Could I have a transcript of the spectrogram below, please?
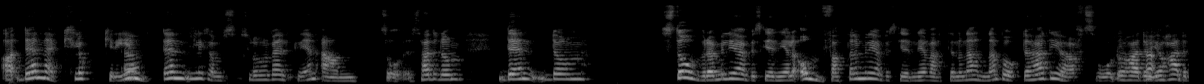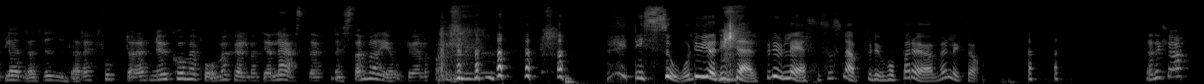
Ja, den är klockren. Ja. Den liksom slår verkligen an så vis. Hade de, den, de stora miljöbeskrivningar eller omfattande miljöbeskrivningar varit i någon annan bok, då hade jag haft svårt. Då hade, Ja. Jag hade bläddrat vidare fortare. Nu kom jag på mig själv att jag läste nästan varje ord i alla fall. Det är så du gör, det är därför du läser så snabbt, för du hoppar över liksom. Ja, det är klart.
